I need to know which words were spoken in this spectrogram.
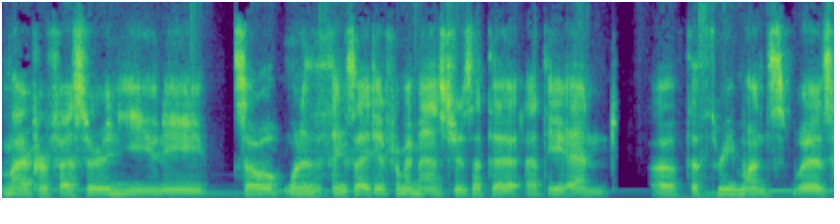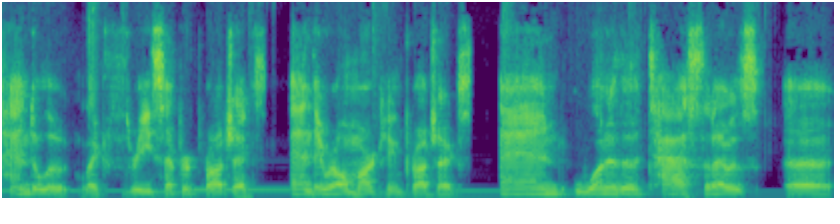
my professor in uni. So one of the things I did for my master's at the at the end of the three months was handle uh, like three separate projects, and they were all marketing projects. And one of the tasks that I was uh,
